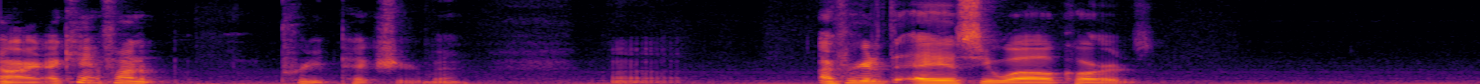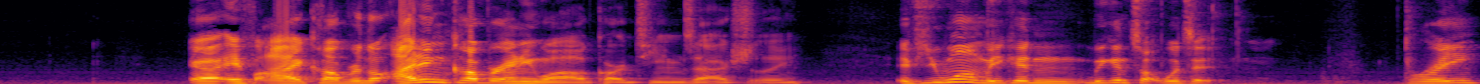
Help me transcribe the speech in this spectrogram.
all right, I can't find a pretty picture, but uh, I forget the AFC wild cards. Uh, if I cover them, I didn't cover any wild card teams actually. If you want, we can we can talk. What's it? Three.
